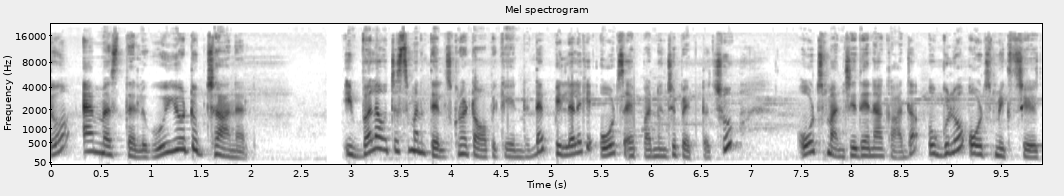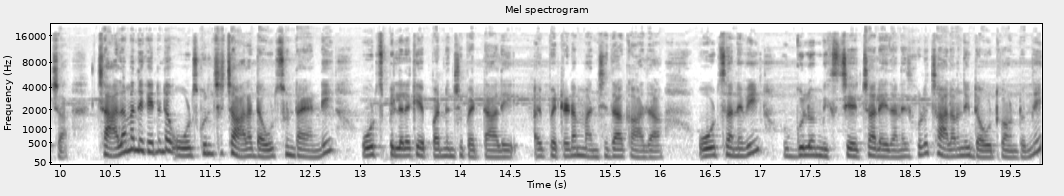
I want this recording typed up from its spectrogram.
To MS Telugu YouTube channel. ఇవాళ వచ్చేసి మనం తెలుసుకున్న టాపిక్ ఏంటంటే పిల్లలకి ఓట్స్ ఎప్పటి నుంచి పెట్టొచ్చు? ఓట్స్ మంచిదేనా కాదా? ఉగ్గులో ఓట్స్ మిక్స్ చేయొచ్చా? చాలామందికి ఏంటంటే ఓట్స్ గురించి చాలా డౌట్స్ ఉంటాయండి. ఓట్స్ పిల్లలకి ఎప్పటి నుంచి పెట్టాలి? అవి పెట్టడం మంచిదా కాదా? ఓట్స్ అనేవి ఉగ్గులో మిక్స్ చేయొచ్చా లేదా అనేది కూడా చాలామందికి డౌట్గా ఉంటుంది.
